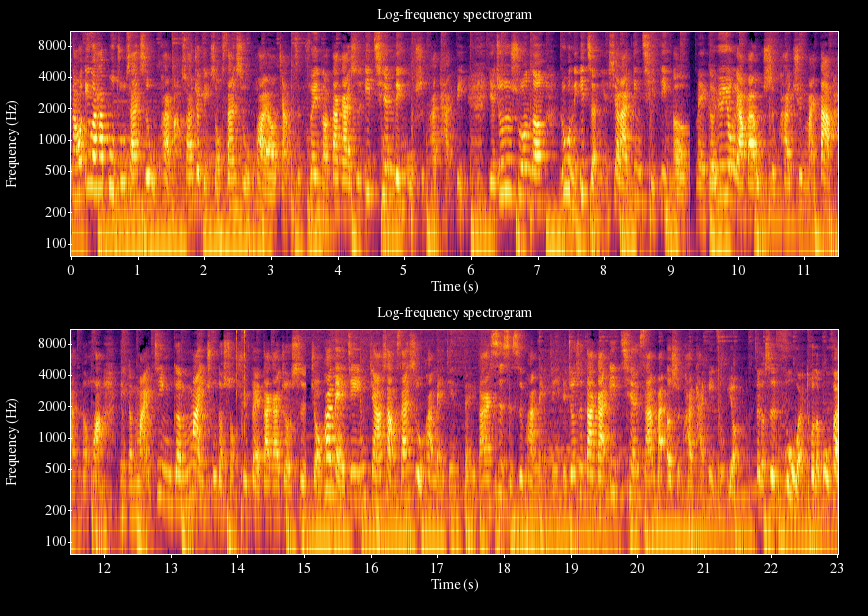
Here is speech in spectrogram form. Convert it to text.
然后因为它不足三十五块嘛，所以它就给你收三十五块哦，这样子，所以呢，大概是一千零五十块台币。也就是说呢，如果你一整年下来定期定额，每个月用两百五十块去买大盘的话，你的买进跟卖出的手续费大概就是九块美金加上三十五块美金，等于大概四十四块美金，也就是大概一。千三百二十块台币左右，这个是付委托的部分。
